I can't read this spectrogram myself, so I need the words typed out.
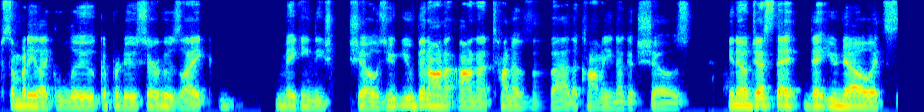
somebody like luke a producer who's like making these shows you, you've been on a, on a ton of uh, the comedy nuggets shows you know just that that you know it's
